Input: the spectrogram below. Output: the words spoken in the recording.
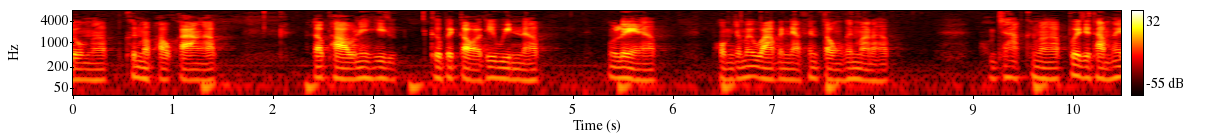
ดมนะครับ ขึ้นมาเผากลางครับ แล้วเผานี่ที่คือไปต่อที่วินนะครับมูเล่นะครับ ผมจะไม่วางเป็นแนวเส้นตรงขึ้นมานะครับ ผมจะหักขึ้นมาครับ เพื่อจะทำให้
